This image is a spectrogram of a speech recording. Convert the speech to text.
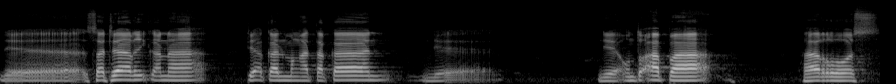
dia sadari karena dia akan mengatakan ya, ya, untuk apa harus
